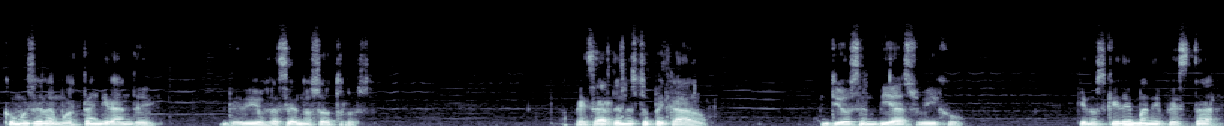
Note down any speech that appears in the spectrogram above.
cómo es el amor tan grande de Dios hacia nosotros. A pesar de nuestro pecado, Dios envía a su Hijo que nos quiere manifestar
